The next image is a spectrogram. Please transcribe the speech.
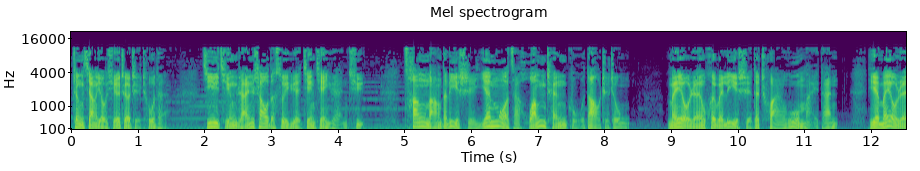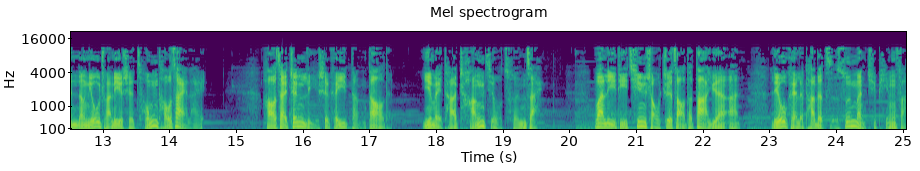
正像有学者指出的，激情燃烧的岁月渐渐远去，苍茫的历史淹没在黄尘古道之中，没有人会为历史的产物买单，也没有人能扭转历史从头再来。好在真理是可以等到的，因为它长久存在。万历帝亲手制造的大冤案，留给了他的子孙们去平反。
